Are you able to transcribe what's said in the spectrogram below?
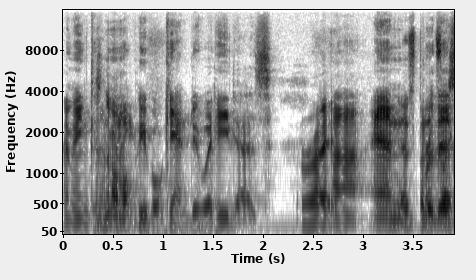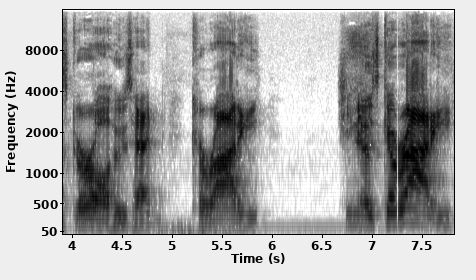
I mean, because normal people can't do what he does. Right. Uh, and Yes, for this like- girl who's had karate, she knows karate,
